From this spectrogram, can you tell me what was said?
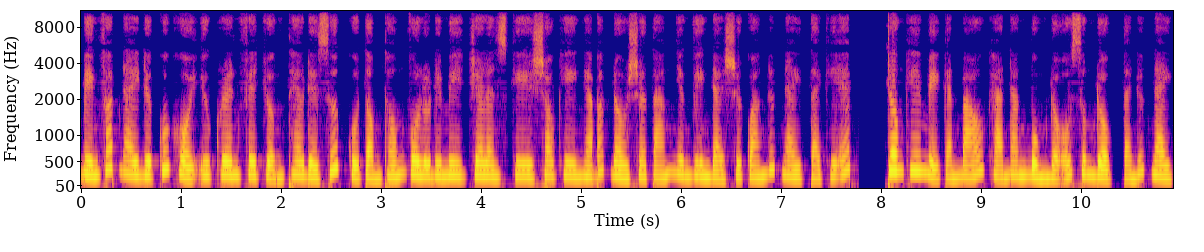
Biện pháp này được Quốc hội Ukraine phê chuẩn theo đề xuất của Tổng thống Volodymyr Zelensky sau khi Nga bắt đầu sơ tán nhân viên đại sứ quán nước này tại Kiev, trong khi Mỹ cảnh báo khả năng bùng nổ xung đột tại nước này.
